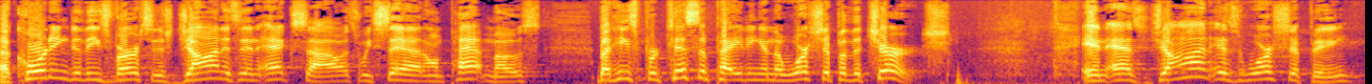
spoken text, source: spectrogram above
According to these verses, John is in exile, as we said, on Patmos, but he's participating in the worship of the church. And as John is worshiping,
